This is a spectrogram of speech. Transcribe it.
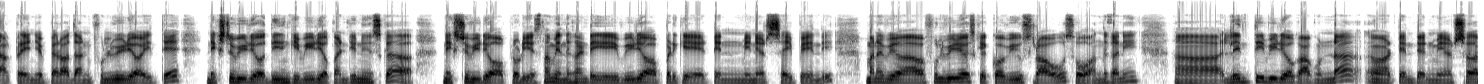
డాక్టర్ ఏం చెప్పారో దాని ఫుల్ వీడియో అయితే నెక్స్ట్ వీడియో దీనికి వీడియో కంటిన్యూస్గా నెక్స్ట్ వీడియో అప్లోడ్ చేస్తాం ఎందుకంటే ఈ వీడియో అప్పటికే టెన్ మినిట్స్ అయిపోయింది. మన ఫుల్ వీడియోస్కి ఎక్కువ వ్యూస్ రావు. సో అందుకని లెంతీ వీడియో కాకుండా టెన్ టెన్ మినిట్స్గా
